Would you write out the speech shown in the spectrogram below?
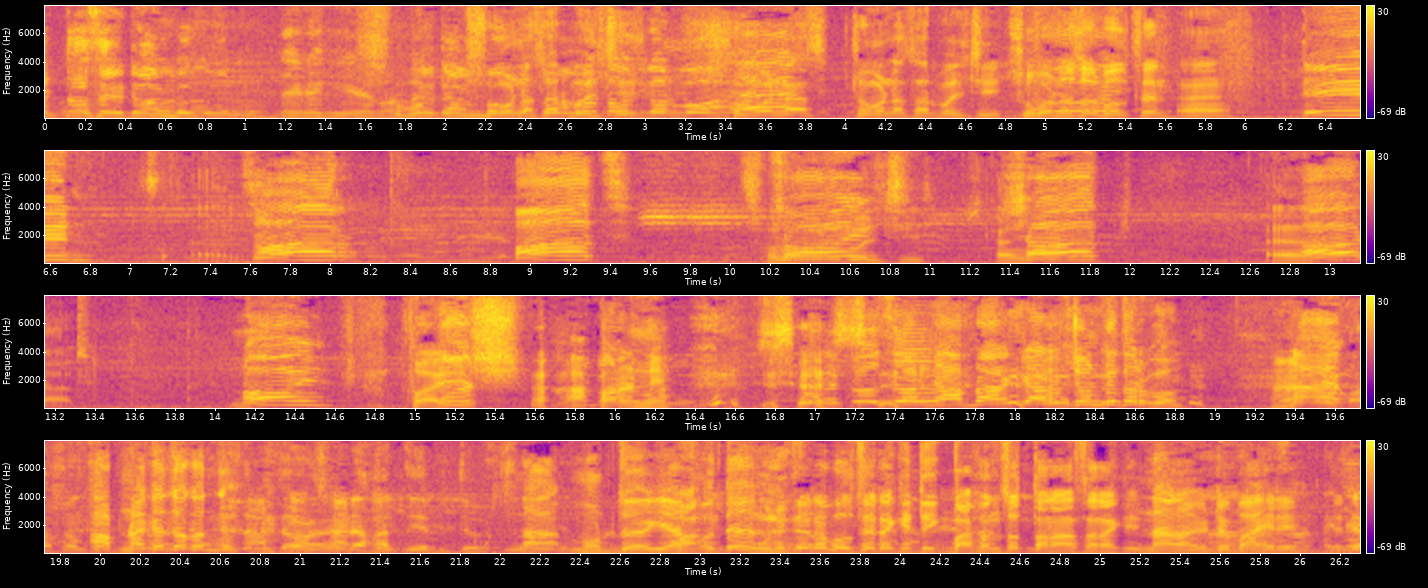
একটা আছে এটা আমি বলতে পারব। এটা কি এটা এটা আমি সুবর্ণ স্যার বলছি। সুবর্ণ স্যার বলছি। সুবর্ণ স্যার বলছেন। হ্যাঁ। তিন চার পাঁচ ছয়, বলছি। সাত হ্যাঁ, আট নয় বাইশ। পারেননি পারেননি আমরা আরেকজনকে ধরবো। না আপনাকে যখন। না মোট মধ্যে উনি যেটা বলছে এটা কি ঠিক? বাসন সত্তা না আছে নাকি? না না এটা বাইরে। এটা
